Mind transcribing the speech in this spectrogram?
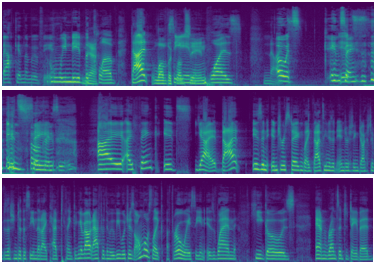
back in the movie. We need the Yeah. club. That Love the club scene. was nuts. Oh, it's insane. It's It's so insane. crazy. I I think it's yeah it, that is an interesting like that scene is an interesting juxtaposition to the scene that I kept thinking about after the movie, which is almost like a throwaway scene. Is when he goes and runs into David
